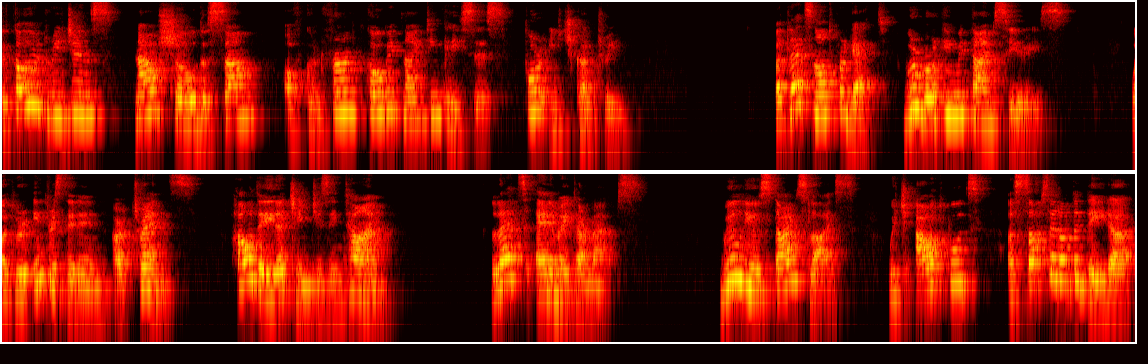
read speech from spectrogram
The colored regions now show the sum of confirmed COVID-19 cases for each country. But let's not forget, we're working with time series. What we're interested in are trends, how data changes in time. Let's animate our maps. We'll use time slice, which outputs a subset of the data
